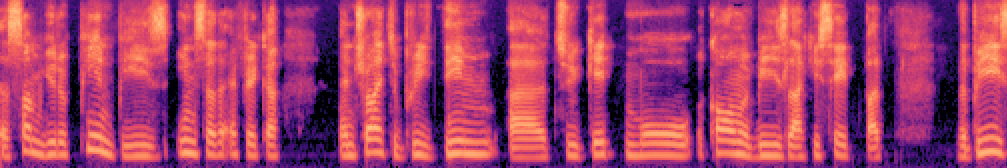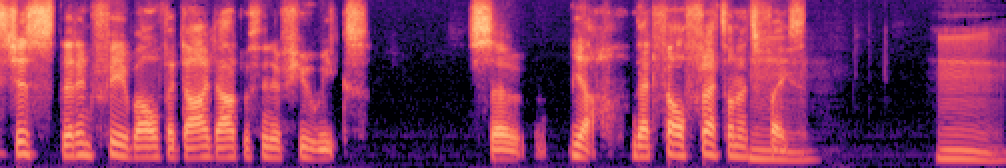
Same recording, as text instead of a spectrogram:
uh, some European bees in South Africa and try to breed them uh, to get more calmer bees, like you said. But the bees just didn't fare well. They died out within a few weeks. So, yeah, that fell flat on its mm. face. Mm.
